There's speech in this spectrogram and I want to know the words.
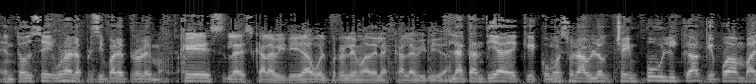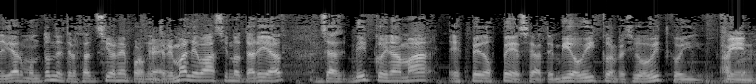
Entonces, uno de los principales problemas. ¿Qué es la escalabilidad o el problema de la escalabilidad? La cantidad de que, como es una blockchain pública, que puedan validar un montón de transacciones, porque entre más le vas haciendo tareas, o sea, Bitcoin nada más es P2P, o sea, te envío Bitcoin, recibo Bitcoin, hasta, Fin.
